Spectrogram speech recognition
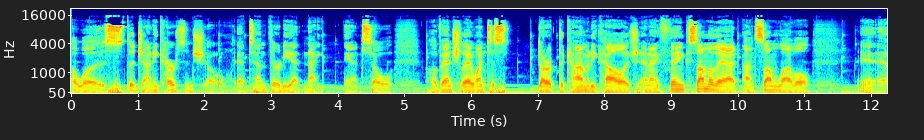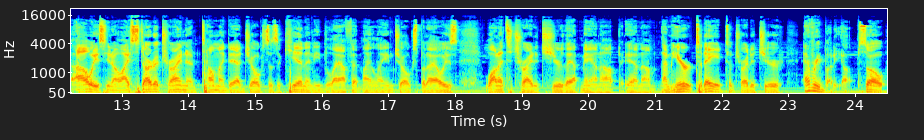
uh, was the Johnny Carson show at 10:30 at night, and so eventually I went to start the comedy college, and I think some of that on some level. I always, you know, I started trying to tell my dad jokes as a kid and he'd laugh at my lame jokes, but I always wanted to try to cheer that man up. And um, I'm here today to try to cheer everybody up. So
